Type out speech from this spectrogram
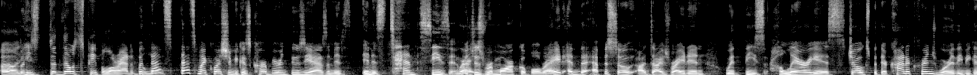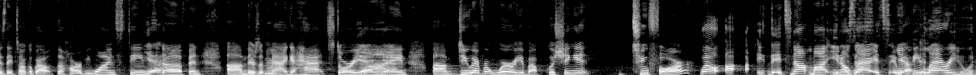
uh, he's th- those people are out of the But loop. that's that's my question because Curb Your Enthusiasm is in its tenth season, Right. which is remarkable, right? And the episode uh, dives right in with these hilarious jokes, but they're kind of cringeworthy because they talk about the Harvey Weinstein Yeah. stuff, and um, there's a MAGA hat storyline. Um, do you ever worry about pushing it too far? Well, uh, it's not my, you know, Larry, it's, it yeah, would be it- Larry who would.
